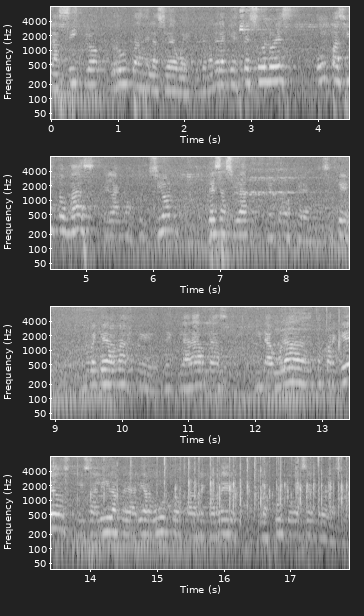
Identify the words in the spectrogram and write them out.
las ciclorutas de la ciudad de Guayaquil. De manera que este solo es un pasito más en la construcción de esa ciudad que todos queremos. Así que no me queda más que declararlas inauguradas estos parqueos y salir a pedalear juntos para recorrer del centro de la ciudad.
